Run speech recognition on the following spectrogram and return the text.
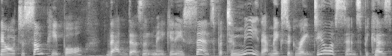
Now, to some people, that doesn't make any sense. But to me, that makes a great deal of sense because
